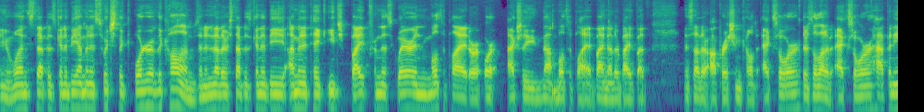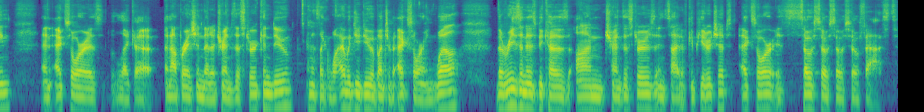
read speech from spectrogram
you know, one step is going to be, I'm going to switch the order of the columns. And another step is going to be, I'm going to take each byte from the square and multiply it, or, or actually not multiply it by another byte, but this other operation called XOR. There's a lot of XOR happening. And XOR is like a, an operation that a transistor can do. And it's like, why would you do a bunch of XORing? Well, the reason is because on transistors inside of computer chips, XOR is so, so, so, so fast.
